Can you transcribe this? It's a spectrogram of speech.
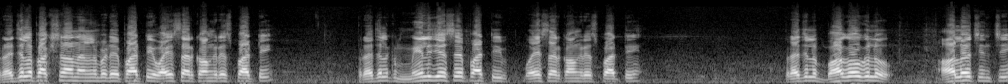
ప్రజల పక్షాన నిలబడే పార్టీ వైఎస్ఆర్ కాంగ్రెస్ పార్టీ ప్రజలకు మేలు చేసే పార్టీ వైఎస్ఆర్ కాంగ్రెస్ పార్టీ ప్రజలు బాగోగులు ఆలోచించి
